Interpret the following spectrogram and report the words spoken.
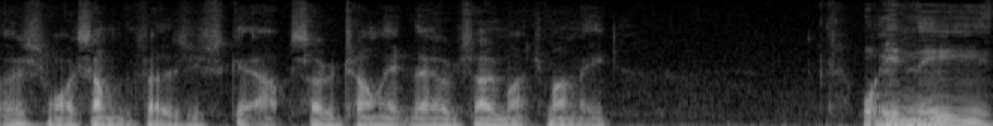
That's why some of the fellas used to get up so tight. They owed so much money. What in the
